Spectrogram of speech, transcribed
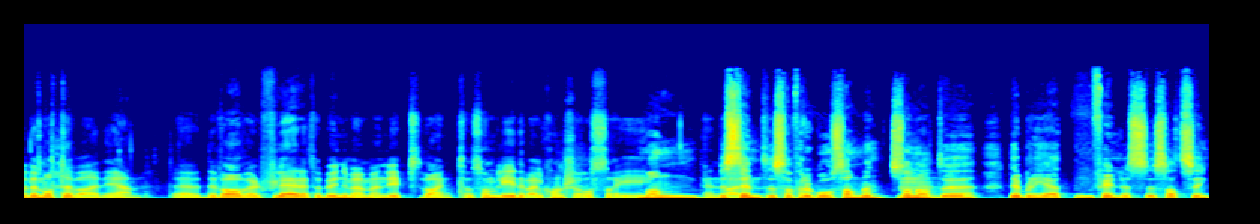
Det måtte være én. Det, det, var vel flere til å begynne med, men Vips vant. og Sånn blir det vel kanskje også i Man bestemte seg for å gå sammen, sånn mm. at uh, det ble en felles uh, satsing.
